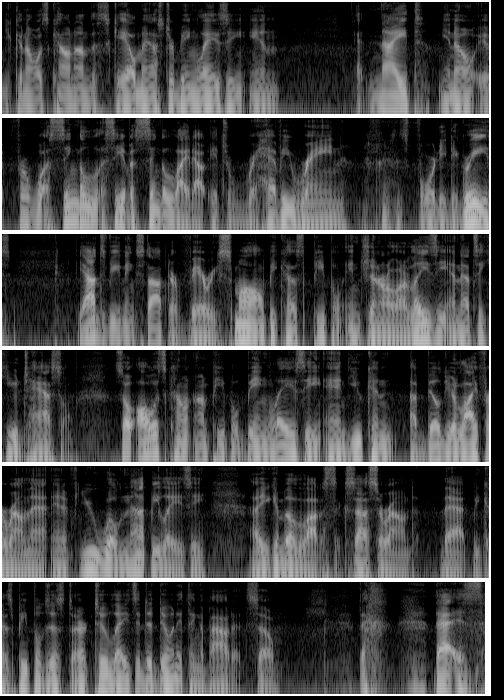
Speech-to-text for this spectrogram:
you can always count on the scale master being lazy. In at night, you know, if for a single, see if a single light out, it's heavy rain, it's 40 degrees. The odds of you getting stopped are very small because people in general are lazy, and that's a huge hassle. So always count on people being lazy, and you can uh, build your life around that. And if you will not be lazy, uh, you can build a lot of success around that because people just are too lazy to do anything about it. So that is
